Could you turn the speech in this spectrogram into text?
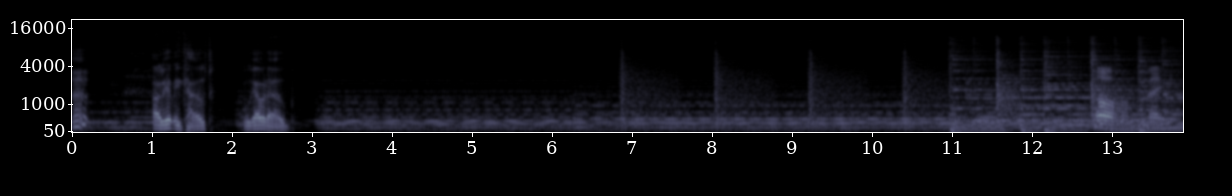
I'll oh, get me cold. We'll go with hope. Oh, mate.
